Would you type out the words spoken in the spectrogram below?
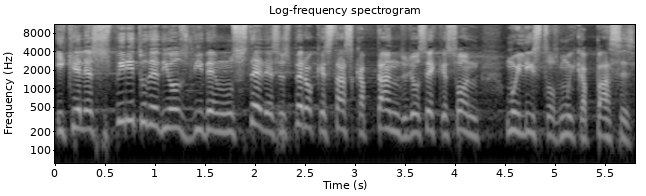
y que el Espíritu de Dios vive en ustedes. Espero que estás captando. Yo sé que son muy listos, muy capaces,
